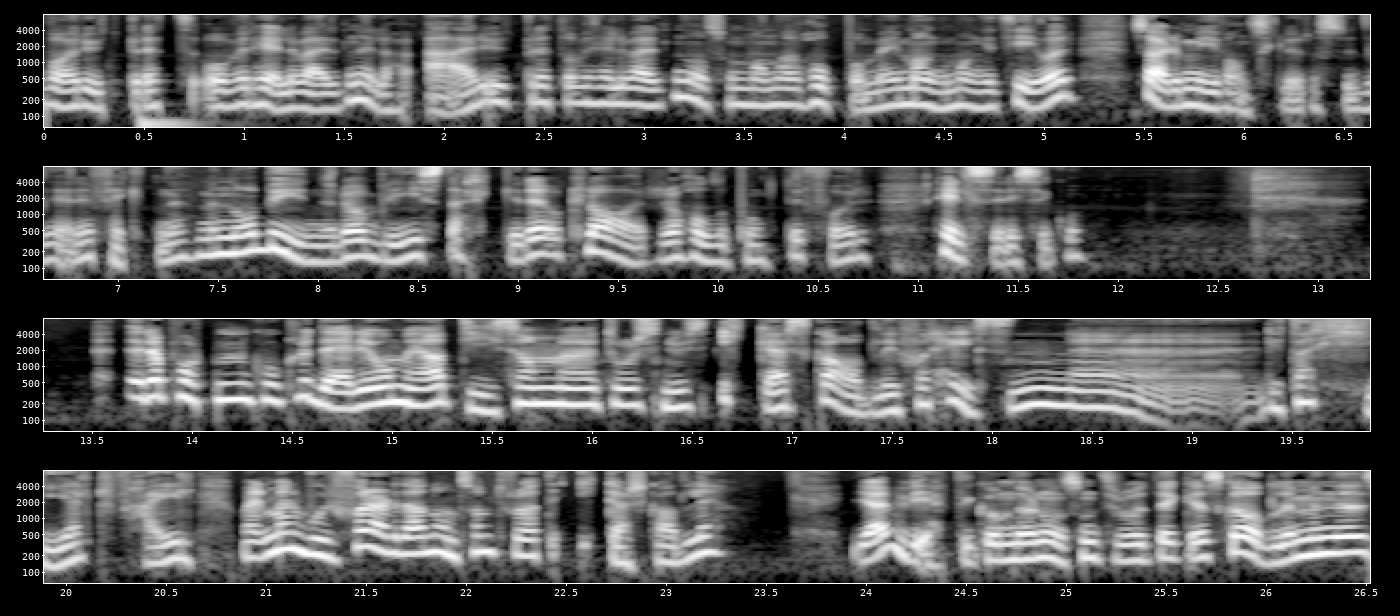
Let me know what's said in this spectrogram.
var utbredt over hele verden, eller er utbredt over hele verden, og som man har holdt på med i mange mange tiår, så er det mye vanskeligere å studere effektene. Men nå begynner det å bli sterkere og klarere holdepunkter for helserisiko. Rapporten konkluderer jo med at de som eh, tror snus ikke er skadelig for helsen, eh, de tar helt feil. Men, men hvorfor er det da noen som tror at det ikke er skadelig? Jeg vet ikke om det er noen som tror at det ikke er skadelig, men jeg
